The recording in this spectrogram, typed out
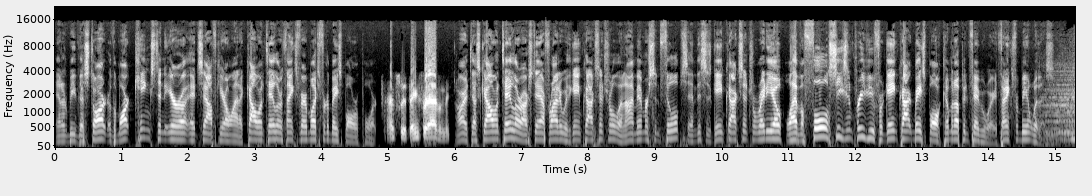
and it'll be the start of the Mark Kingston era at South Carolina. Colin Taylor, thanks very much for the baseball report. Absolutely. Thanks for having me. All right, that's Colin Taylor, our staff writer with Gamecock Central, and I'm Emerson Phillips, and this is Gamecock Central Radio. We'll have a full season preview for Gamecock baseball coming up in February. Thanks for being with us.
